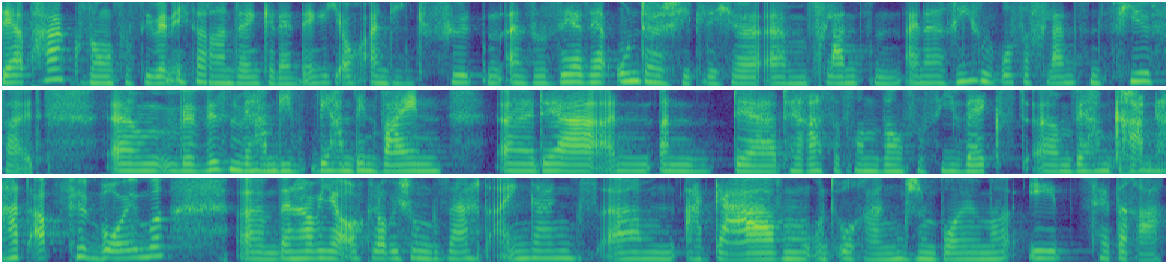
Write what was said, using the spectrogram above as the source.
Der Park Sanssouci, wenn ich daran denke, dann denke ich auch an die gefühlten, also sehr, sehr unterschiedliche ähm, Pflanzen, eine riesengroße Pflanzenvielfalt. Ähm, wir wissen, wir haben, die, wir haben den Wein, äh, der an, an der Terrasse von Sanssouci wächst. Ähm, wir haben Granatapfelbäume. Ähm, dann habe ich ja auch, glaube ich, schon gesagt, eingangs ähm, Agaven und Orangenbäume etc.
